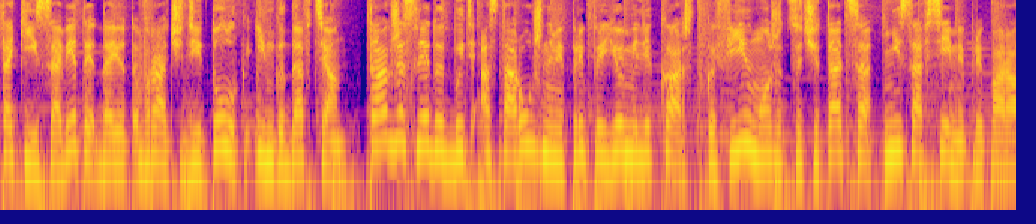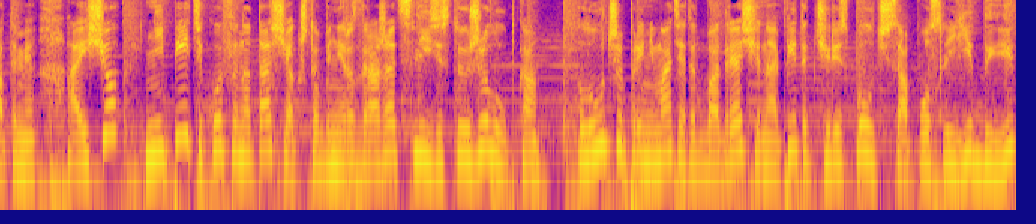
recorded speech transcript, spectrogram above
Такие советы дает врач-диетолог Инга Давтян. Также следует быть осторожными при приеме лекарств. Кофеин может сочетаться не со всеми препаратами. А еще не пейте кофе натощак, чтобы не раздражать слизистую желудка. Лучше принимать этот бодрящий напиток через полчаса после еды,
